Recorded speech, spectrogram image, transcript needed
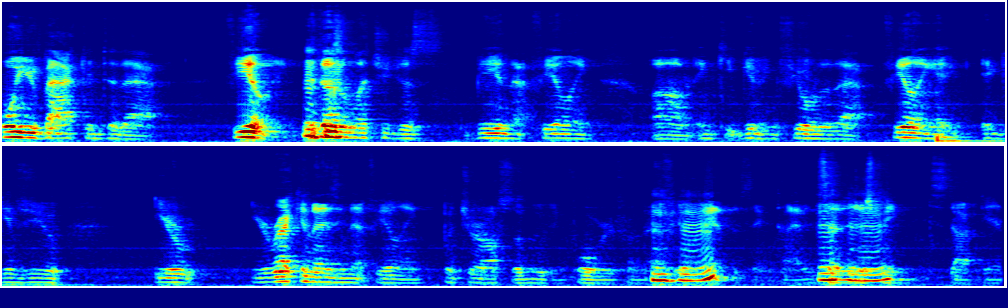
pull you back into that feeling. It Mhm. doesn't let you just be in that feeling um, and keep giving fuel to that feeling. It, it gives you you're you're recognizing that feeling, but you're also moving forward from that feeling Mhm. at the same time instead of just Mhm. being stuck in it.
